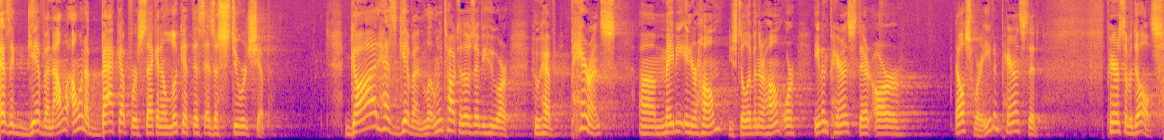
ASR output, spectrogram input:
as a given, I want, to back up for a second and look at this as a stewardship. God has given, let me talk to those of you who, are, who have parents um, maybe in your home, you still live in their home, or even parents that are elsewhere, even parents that, parents of adults.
